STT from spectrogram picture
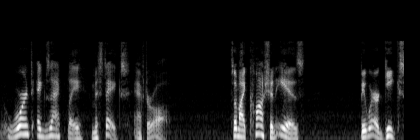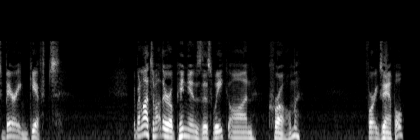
weren't exactly mistakes after all. So my caution is beware geeks bearing gifts. There have been lots of other opinions this week on Chrome. For example,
